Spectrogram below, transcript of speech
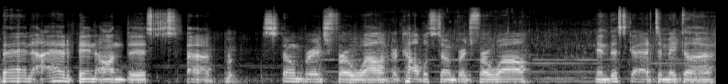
Then I had been on this uh, stone bridge for a while, or cobblestone bridge for a while, and this guy had to make a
